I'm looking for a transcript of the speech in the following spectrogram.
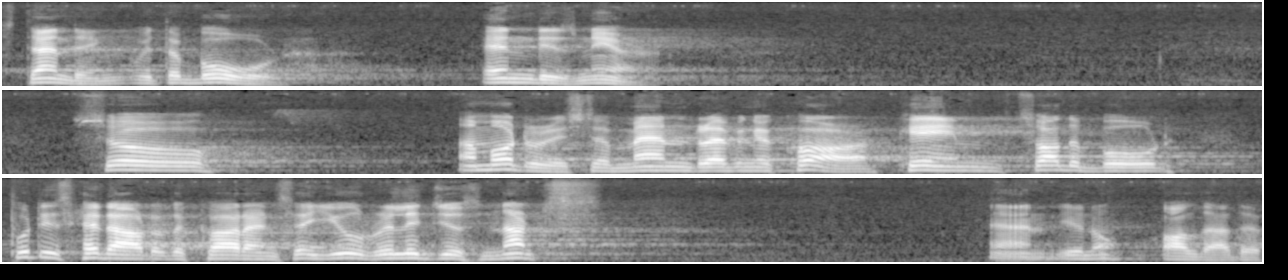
standing with a board, end is near. So, a motorist, a man driving a car, came, saw the board, put his head out of the car and said, you religious nuts, and you know, all the other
